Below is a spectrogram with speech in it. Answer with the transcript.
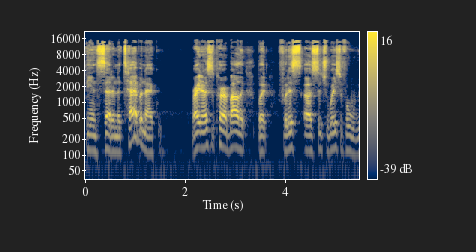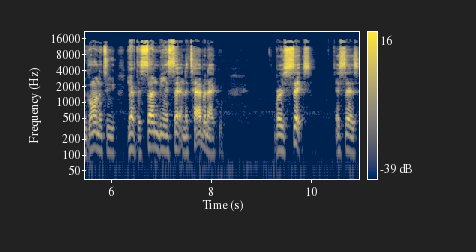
being set in the tabernacle. Right? Now this is parabolic, but for this uh, situation, for what we're going into, you have the sun being set in the tabernacle. Verse 6, it says,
